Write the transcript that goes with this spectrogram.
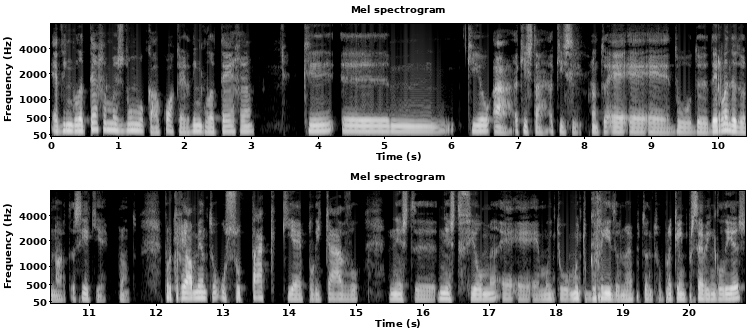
é de Inglaterra, mas de um local qualquer de Inglaterra que. Uh, que eu. Ah, aqui está, aqui sim. Pronto, é, é, é do, de, da Irlanda do Norte, assim aqui é. Pronto. Porque realmente o sotaque que é aplicado neste, neste filme é, é, é, muito, muito guerrido, não é? Portanto, para quem percebe inglês.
